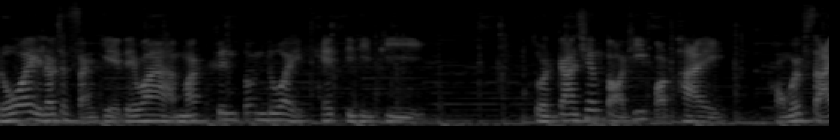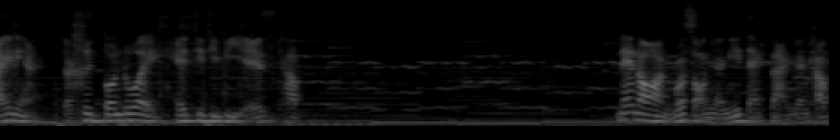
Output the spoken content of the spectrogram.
โดยเราจะสังเกตได้ว่ามักขึ้นต้นด้วย HTTP ส่วนการเชื่อมต่อที่ปลอดภัยของเว็บไซต์เนี่ยจะขึ้นต้นด้วย HTTPS ครับ แน่นอนว่า 2 อย่างนี้แตกต่างกันครับ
